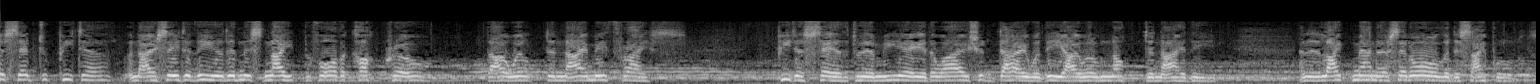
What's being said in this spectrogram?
Jesus said to Peter, And I say to thee that in this night before the cock crow, thou wilt deny me thrice. Peter saith to him, Yea, though I should die with thee, I will not deny thee. And in like manner said all the disciples.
